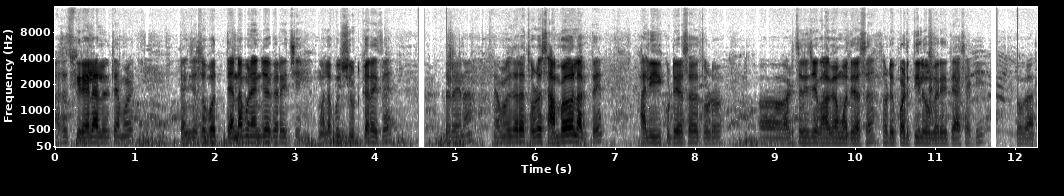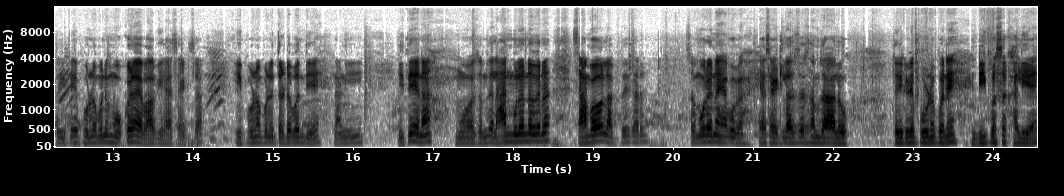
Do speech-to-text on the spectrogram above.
असंच फिरायला आलो त्यामुळे त्यांच्यासोबत त्यांना पण एन्जॉय करायचे. मला पण शूट करायचं आहे तर आहे ना त्यामुळे जरा थोडं सांभाळावं लागतं आहे खाली कुठे असं थोडं अडचणीच्या भागामध्ये असं थोडे पडतील वगैरे त्यासाठी. बघा आता इथे पूर्णपणे मोकळा आहे भाग ह्या साईडचा ही पूर्णपणे तटबंदी आहे. आणि इथे आहे ना म- समजा लहान मुलांना वगैरे सांभाळावं लागतं आहे कारण समोर आहे ना ह्या बघा ह्या साईडला जर समजा आलो तर इकडे पूर्णपणे डीप असं खाली आहे.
